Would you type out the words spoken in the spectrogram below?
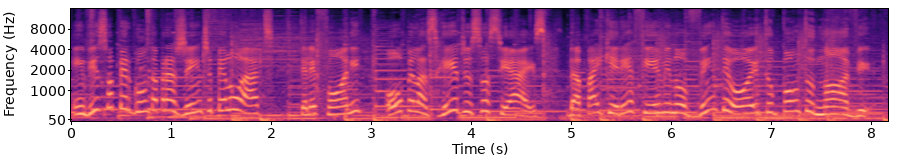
Envie sua pergunta para a gente pelo WhatsApp, telefone ou pelas redes sociais da Pai Querer FM 98.9.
